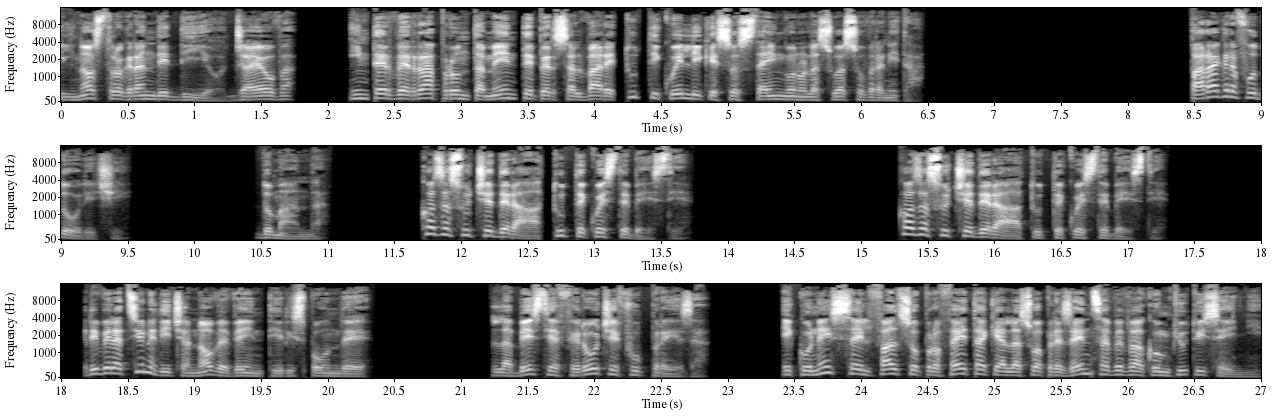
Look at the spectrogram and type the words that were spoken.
Il nostro grande Dio, Geova, interverrà prontamente per salvare tutti quelli che sostengono la sua sovranità. Paragrafo 12. Domanda. Cosa succederà a tutte queste bestie? Cosa succederà a tutte queste bestie? Rivelazione 19:20 risponde La bestia feroce fu presa, e con essa il falso profeta che alla sua presenza aveva compiuto i segni,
